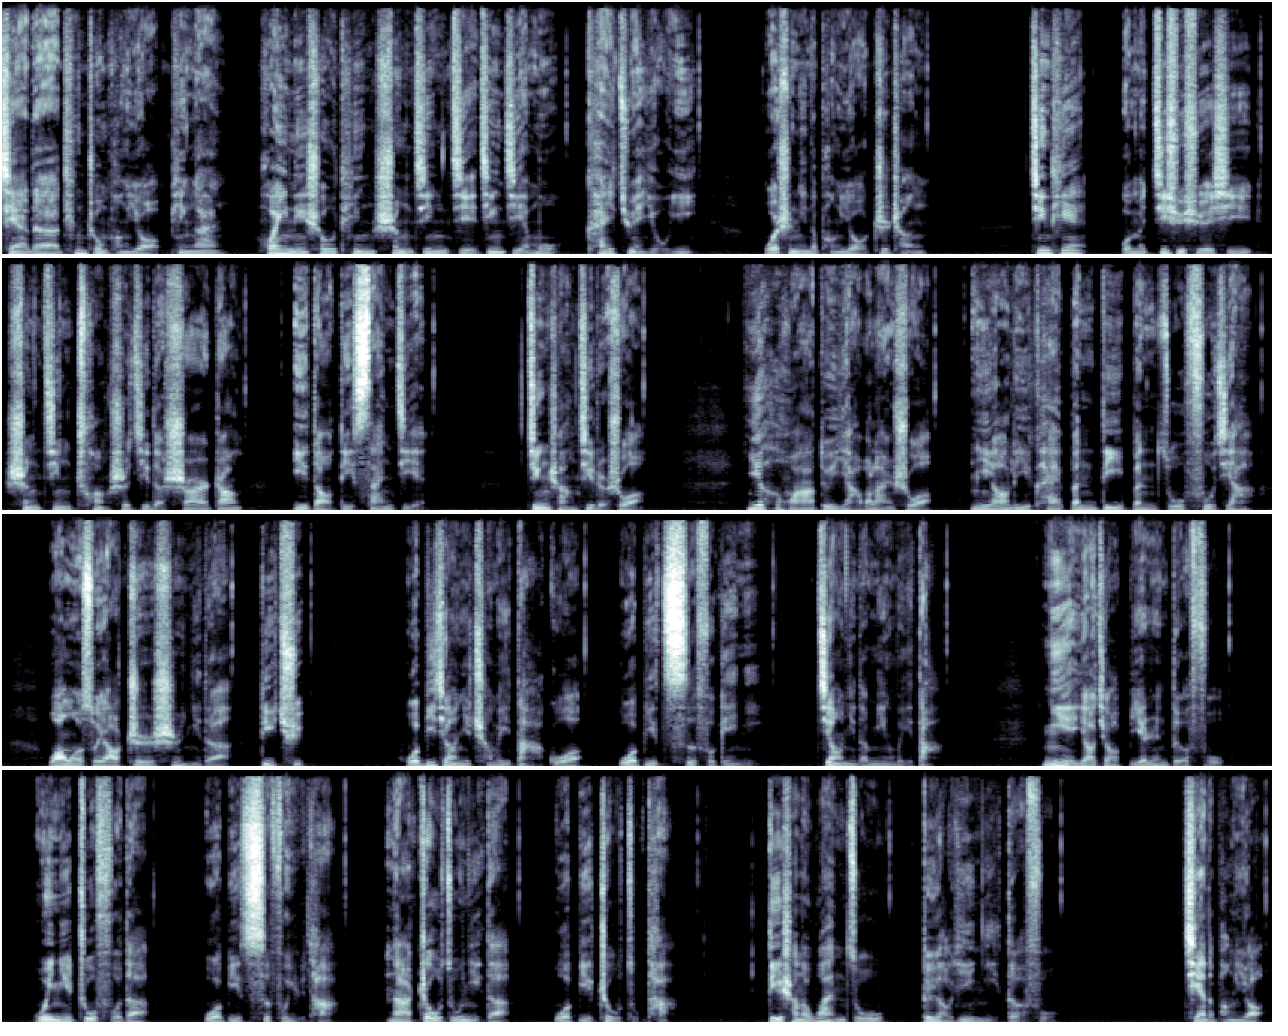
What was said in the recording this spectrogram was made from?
亲爱的听众朋友，平安！欢迎您收听《圣经解经》节目《开卷有益》，我是您的朋友志成。今天我们继续学习《圣经·创世纪》的十二章一到第三节。经上记着说：“耶和华对亚伯兰说：‘你要离开本地本族富家，往我所要指示你的地去。我必叫你成为大国，我必赐福给你，叫你的名为大。’”你也要叫别人得福，为你祝福的，我必赐福与他；那咒诅你的，我必咒诅他。地上的万族都要因你得福。亲爱的朋友，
